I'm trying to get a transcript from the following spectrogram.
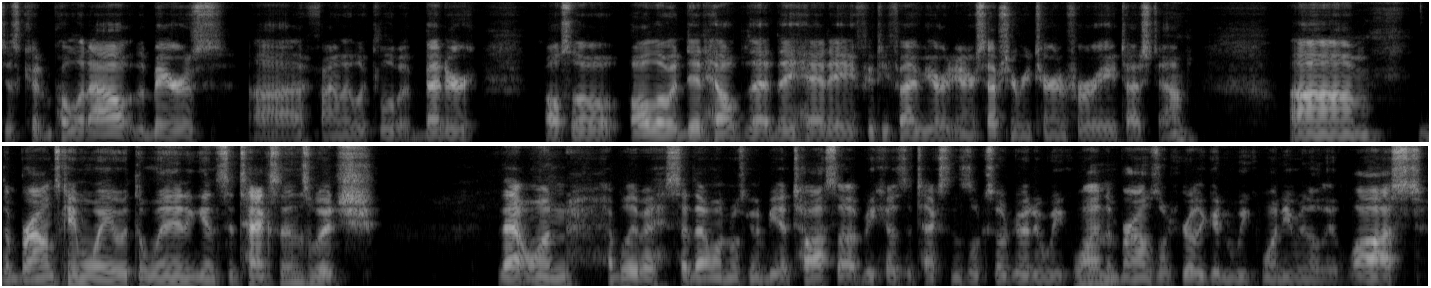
just couldn't pull it out. The Bears uh, finally looked a little bit better. Also, although it did help that they had a 55 yard interception return for a touchdown. Um, the Browns came away with the win against the Texans, which that one, I believe I said that one was going to be a toss up because the Texans looked so good in week one. The Browns looked really good in week one, even though they lost.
